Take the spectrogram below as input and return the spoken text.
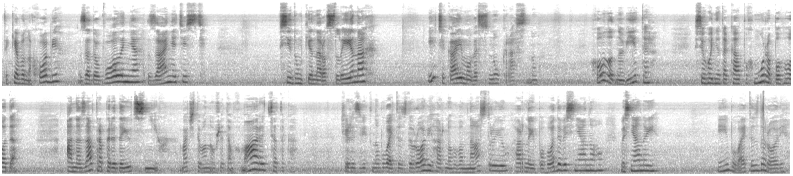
Таке воно хобі, задоволення, зайнятість, всі думки на рослинах. І чекаємо весну красну. Холодно, вітер. Сьогодні така похмура погода, а на завтра передають сніг. Бачите, воно вже там хмариться така через вікно. Бувайте здорові, гарного вам настрою, гарної погоди весняного, весняної. І бувайте здорові!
